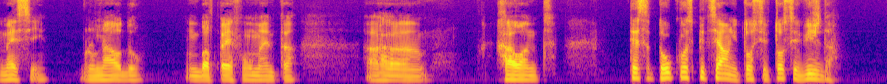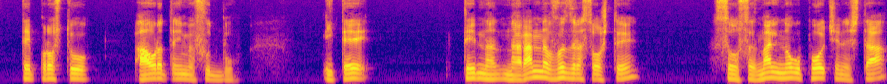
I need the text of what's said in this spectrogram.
Меси, Роналдо, Мбапе в момента, а, Халанд, те са толкова специални, то се, то се вижда. Те просто, аурата им е футбол. И те, те на, на ранна възраст още са осъзнали много повече неща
